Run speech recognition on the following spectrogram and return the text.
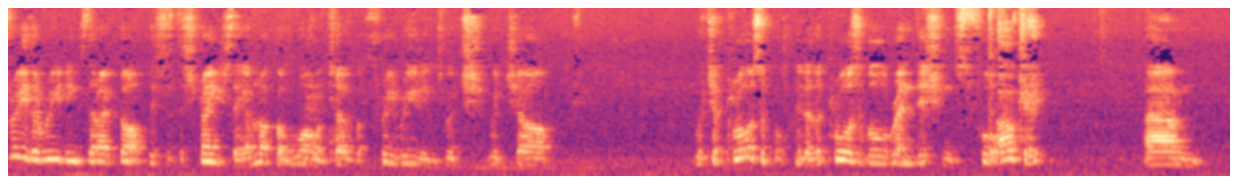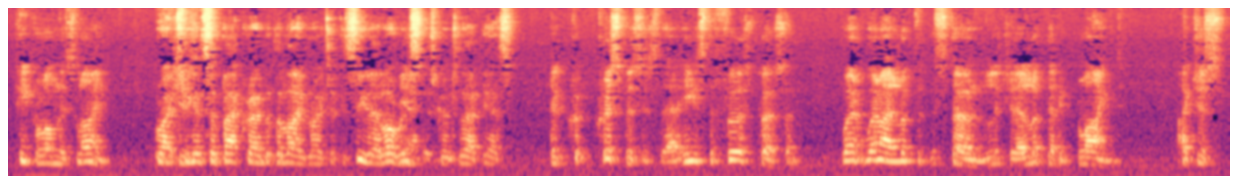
three of the readings that I've got. This is the strange thing. I've not got one or two. I've got three readings which which are which are plausible. You know, the plausible renditions for Okay. Um, people on this line. Right, so you the background of the line, right? I can see there a lot of Yeah. going to that, yes. Cr- Crispus is there. He's the first person. When, when I looked at the stone, literally, I looked at it blind. I just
